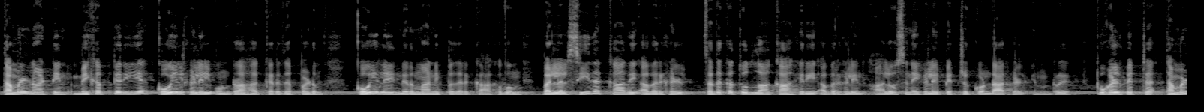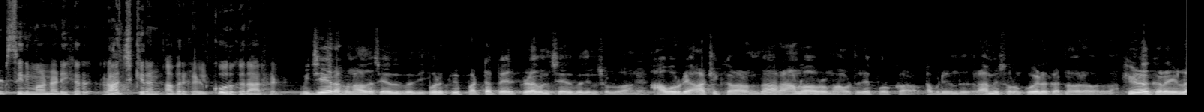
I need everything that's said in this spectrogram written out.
தமிழ்நாட்டின் மிகப்பெரிய கோயில்களில் ஒன்றாக கருதப்படும் கோயிலை நிர்மாணிப்பதற்காகவும் வல்லல் சீதக்காதி அவர்கள் சதகத்துல்லா காகிரி அவர்களின் ஆலோசனைகளை பெற்றுக்கொண்டார்கள் என்று புகழ்பெற்ற தமிழ் சினிமா நடிகர் ராஜ்கிரண் அவர்கள் கூறுகிறார்கள். விஜய ரகுநாத சேதுபதி அவருக்கு பட்ட பெயர் கிழவன் சேதுபதினு சொல்லுவாங்க. அவருடைய ஆட்சி காலம் தான் ராமநாதபுரம் மாவட்டத்திலே பொற்காலம். அப்படி இருந்தது. ராமேஸ்வரம் கோயிலை கட்டினவர் அவர் தான். கீழக்கரையில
